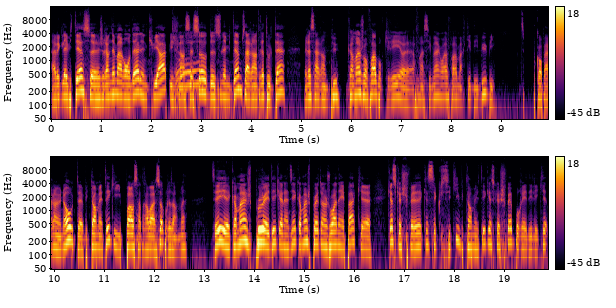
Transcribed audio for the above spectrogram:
avec la vitesse, euh, je ramenais ma rondelle, une cuillère, puis je lançais Oh! ça au-dessus de la mi-temps, puis ça rentrait tout le temps. Mais là, ça rentre plus. Comment Ouais. je vais faire pour créer euh, offensivement? Comment je vais faire marquer des buts? Puis comparer à un autre, euh, Victor Mété, qui passe à travers ça présentement. Tu sais, euh, comment je peux aider le Canadien? Comment je peux être un joueur d'impact? Euh, Qu'est-ce que je fais? Qu'est-ce- C'est c'est qui Victor Mété? Qu'est-ce que je fais pour aider l'équipe?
